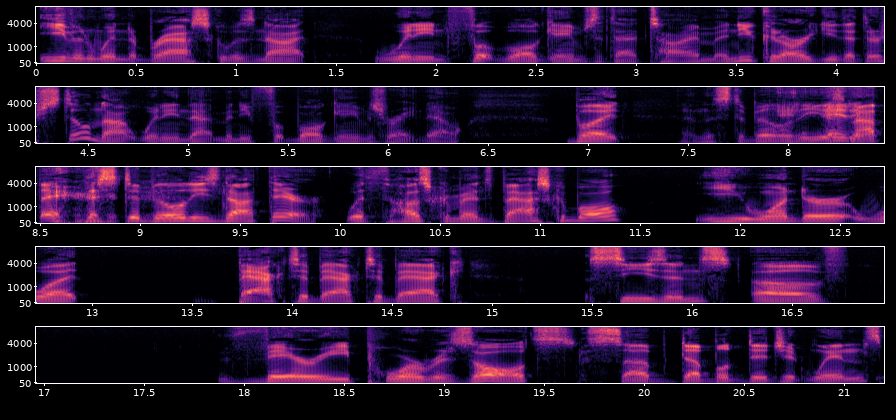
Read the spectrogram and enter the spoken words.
even when Nebraska was not winning football games at that time. And you could argue that they're still not winning that many football games right now, but and the stability is and not there The stability's not there with Husker men's basketball. You wonder what back to back to back seasons of very poor results sub double digit wins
